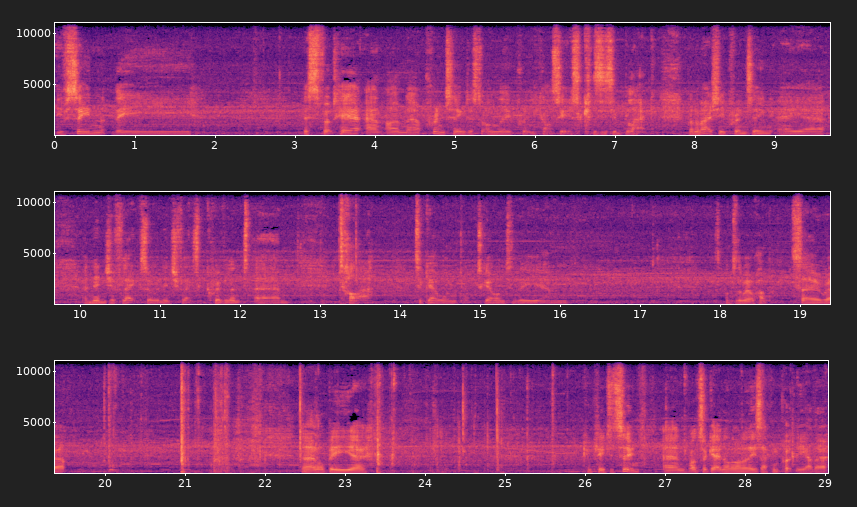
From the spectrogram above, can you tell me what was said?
you've seen the this foot here and I'm now printing just on the print you can't see it because it's in black but I'm actually printing a, uh, a Ninja Flex or a Ninja Flex equivalent um, tyre to go on to go onto the um, onto the wheel hub. So uh, that'll be uh, completed soon. And once I get another one of these, I can put the other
